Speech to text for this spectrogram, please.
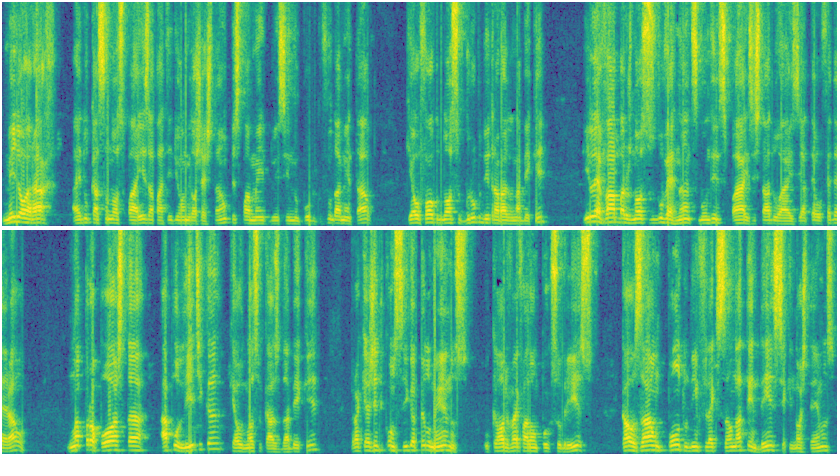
melhorar a educação do nosso país a partir de uma melhor gestão, principalmente do ensino público fundamental, que é o foco do nosso grupo de trabalho na BQ, e levar para os nossos governantes municipais, estaduais e até o federal uma proposta apolítica, que é o nosso caso da BQ, para que a gente consiga, pelo menos, o Cláudio vai falar um pouco sobre isso, causar um ponto de inflexão na tendência que nós temos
